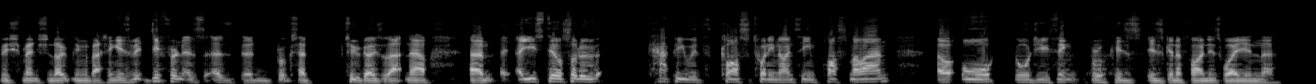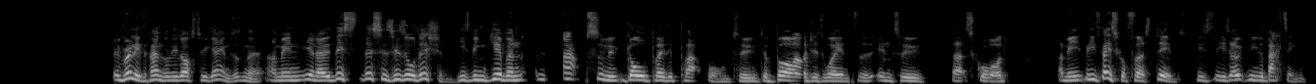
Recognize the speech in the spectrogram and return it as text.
Vish mentioned opening the batting is a bit different as as and Brooks had two goes at that now. Um, are you still sort of happy with class of 2019 plus Malan, uh, or or do you think Brook is is going to find his way in there? It really depends on the last two games, doesn't it? I mean, you know, this this is his audition. He's been given an absolute gold-plated platform to to barge his way into into that squad. I mean, he's basically got first dibs. He's he's opening the batting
